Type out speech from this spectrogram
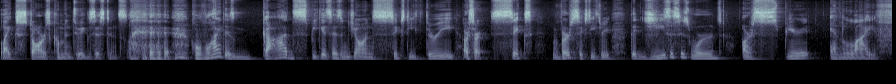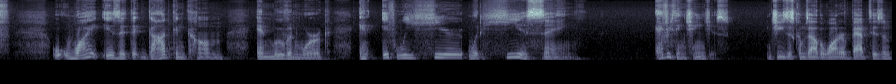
like stars come into existence? why does God speak? It says in John 63, or sorry, 6, verse 63, that Jesus' words are spirit and life. Why is it that God can come and move and work? And if we hear what He is saying, everything changes. Jesus comes out of the water of baptism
